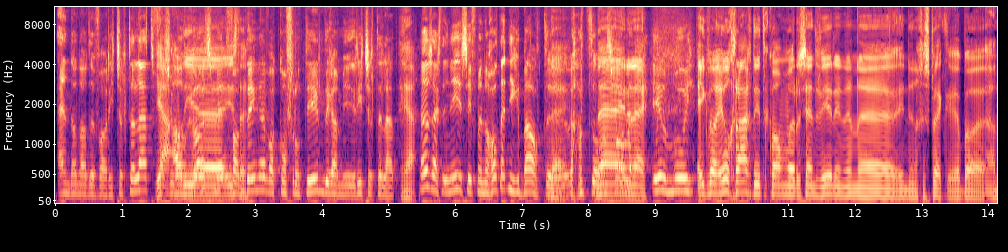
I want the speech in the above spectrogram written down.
En dan hadden we van Richard Telet, van ja, al die, uh, van dingen, wat confronterende gaan met Richard Telet. Ja. Hij zegt, nee, ze heeft me nog altijd niet gebeld. Eh, nee. Uh, want dat nee, was wel nee, nee. heel mooi. Ik wil heel graag, dit kwam recent weer in een, uh, in een gesprek aan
